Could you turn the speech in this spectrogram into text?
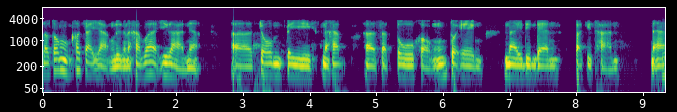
เราต้องเข้าใจอย่างหนึ่งนะครับ ว่าอิหร่านเนี่ยโจมตีนะครับศัตรูของตัวเองในดินแดนปากีสถาน นะฮะ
